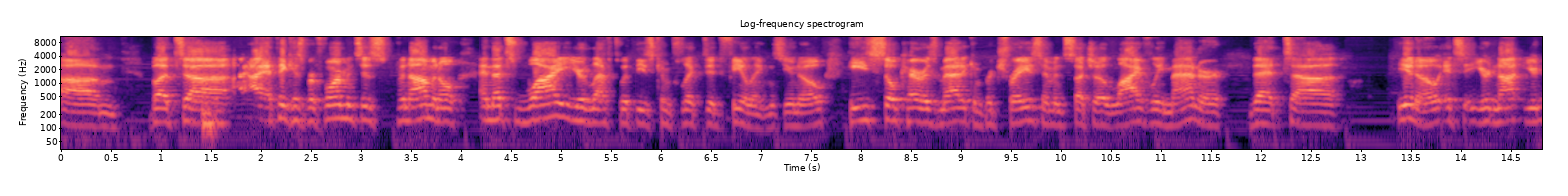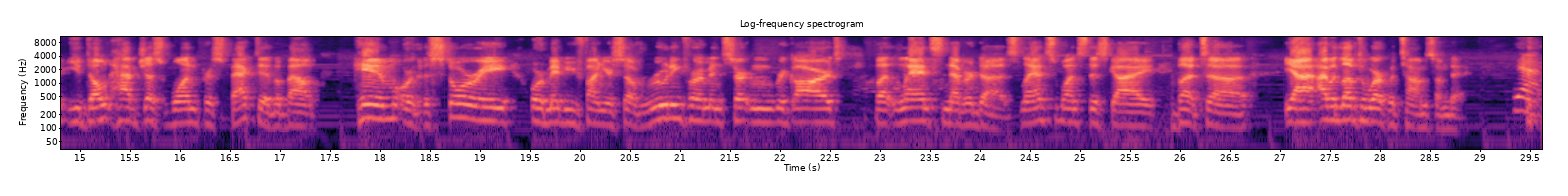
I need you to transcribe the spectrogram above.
Um, but uh, I, think his performance is phenomenal, and that's why you're left with these conflicted feelings. You know, he's so charismatic and portrays him in such a lively manner that uh, you know it's you're not you you don't have just one perspective about him or the story, or maybe you find yourself rooting for him in certain regards. But Lance never does. Lance wants this guy, but uh, yeah, I would love to work with Tom someday. Yeah.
